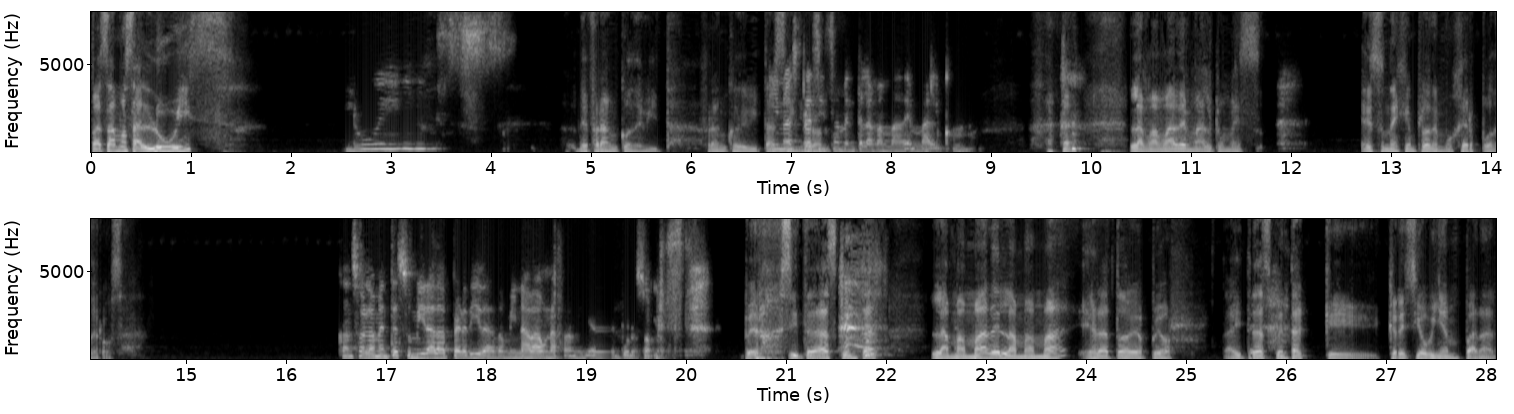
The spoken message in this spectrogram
Pasamos a Luis. Luis. De Franco de Vita. Franco de Vita. Y no es precisamente la mamá de Malcolm. la mamá de Malcolm es, es un ejemplo de mujer poderosa. Con solamente su mirada perdida dominaba a una familia de puros hombres. Pero si te das cuenta, la mamá de la mamá era todavía peor. Ahí te das cuenta que creció bien para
